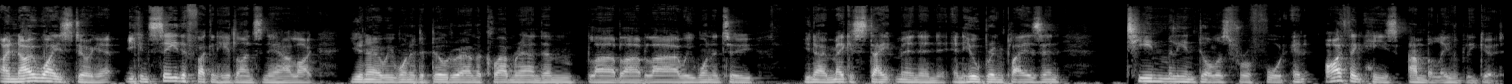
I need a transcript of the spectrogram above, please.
I know why he's doing it. You can see the fucking headlines now, like, you know, we wanted to build around the club around him, blah, blah, blah. We wanted to, you know, make a statement and, and he'll bring players in. $10 million for a Ford, And I think he's unbelievably good.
